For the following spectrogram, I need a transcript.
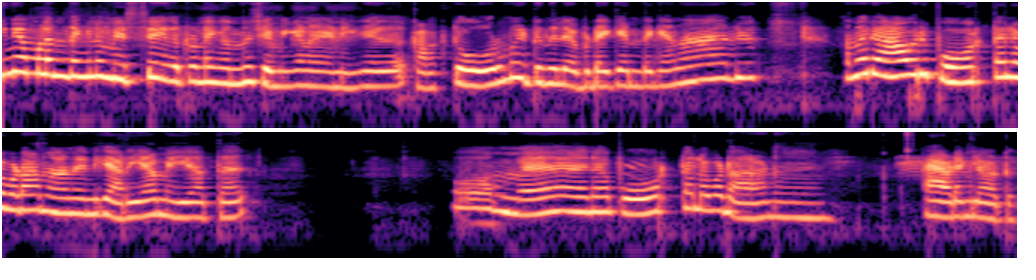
ഇനി നമ്മൾ എന്തെങ്കിലും മിസ് ചെയ്തിട്ടുണ്ടെങ്കിൽ ഒന്ന് ക്ഷമിക്കണം. എനിക്ക് കറക്റ്റ് ഓർമ്മ കിട്ടുന്നില്ല എവിടേക്ക് എന്തൊക്കെയാണ് ആ ഒരു അന്നേരം ആ ഒരു പോർട്ടൽ എവിടാന്നാണ് എനിക്ക് അറിയാൻ വയ്യാത്ത. ഓ മേന പോർട്ടൽ എവിടാണ്? ആ എവിടെയെങ്കിലും ആട്ട്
